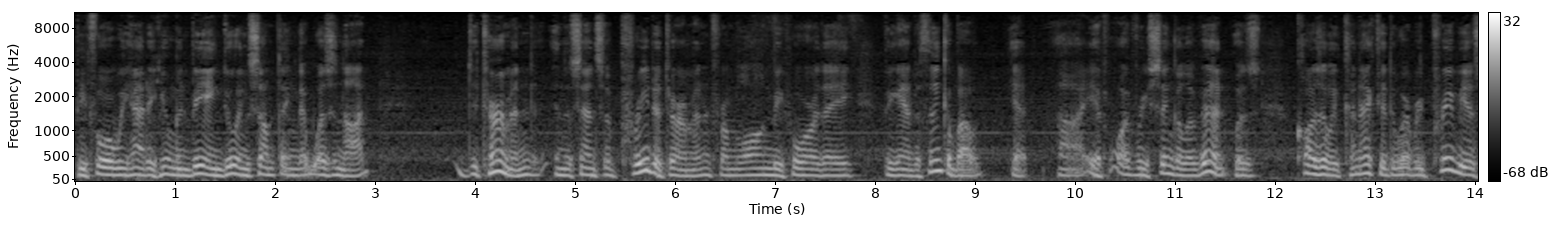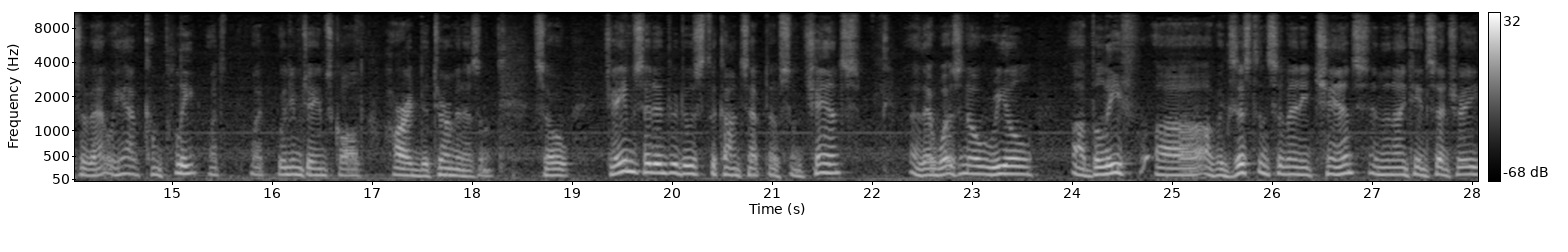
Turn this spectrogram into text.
before we had a human being doing something that was not determined in the sense of predetermined from long before they began to think about it. Uh, if every single event was causally connected to every previous event, we have complete what, what William James called hard determinism. So James had introduced the concept of some chance. Uh, there was no real uh, belief uh, of existence of any chance in the 19th century.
